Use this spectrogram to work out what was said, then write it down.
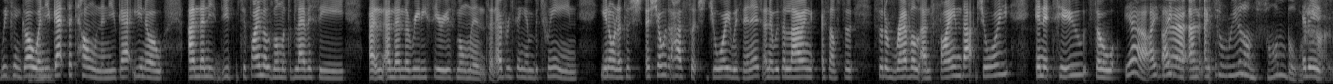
We can go, mm-hmm. and you get the tone, and you get, you know, and then you, you, to find those moments of levity, and and then the really serious moments, and everything in between. You know, and it's a, sh- a show that has such joy within it, and it was allowing ourselves to sort of revel and find that joy in it too. So yeah, I, Yeah, I and it's a real ensemble It show. is.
